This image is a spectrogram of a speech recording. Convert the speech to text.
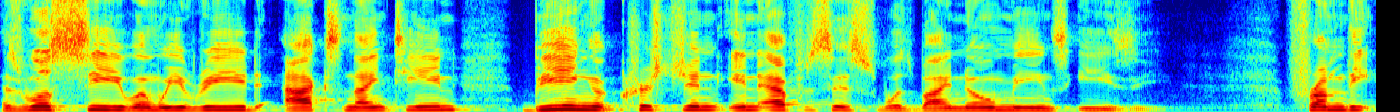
As we'll see when we read Acts 19, being a Christian in Ephesus was by no means easy. From the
